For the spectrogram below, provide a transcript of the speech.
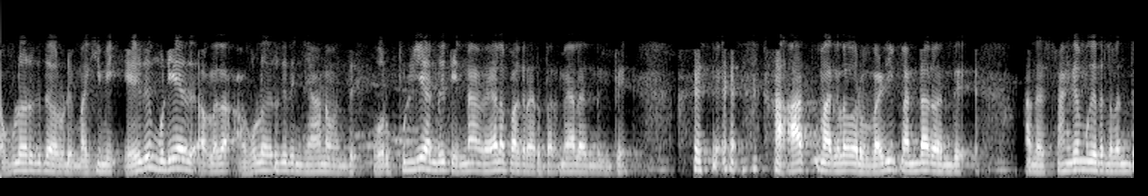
அவ்வளோ இருக்குது அவருடைய மகிமை. எழுத முடியாது. அவ்வளோதான் அவ்வளோ இருக்குது ஞானம் வந்து. ஒரு புள்ளியாக இருந்துக்கிட்டு என்ன வேலை பார்க்குறாரு பாரு மேலே இருந்துக்கிட்டு ஆத்மாக்களை ஒரு வழி பண்டார் வந்து. அந்த சங்கமுகத்தில் வந்து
